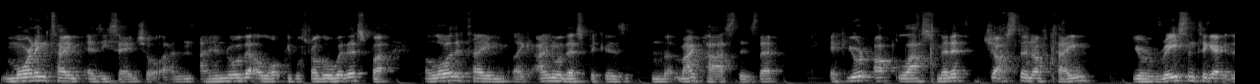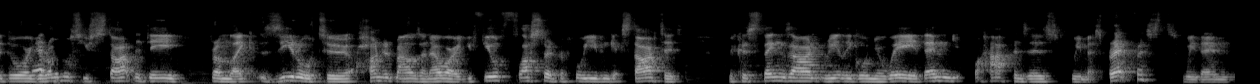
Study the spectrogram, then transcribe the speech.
morning time is essential. And, and I know that a lot of people struggle with this, but a lot of the time, like I know this because my past is that if you're up last minute, just enough time, you're racing to get out the door. Yep. You're almost, you start the day from like zero to 100 miles an hour. You feel flustered before you even get started because things aren't really going your way. Then what happens is we miss breakfast. We then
